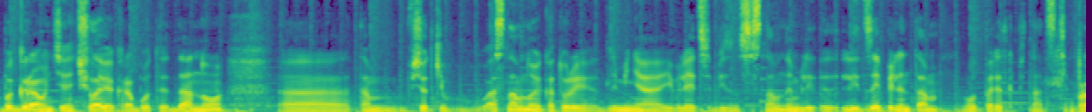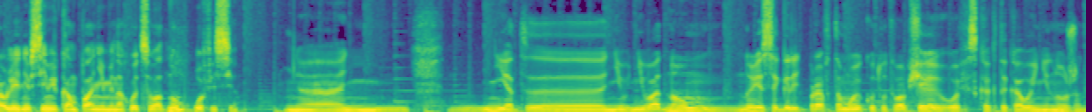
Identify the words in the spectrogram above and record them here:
бэкграунде человек работает, да, но э, там все-таки основной, который для меня является бизнес основным, Лид Зеппелин, там вот порядка 15. Управление всеми компаниями находится в одном офисе? Э, нет, э, ни, ни в одном. Но если говорить про автомойку, тут вообще офис как таковой не нужен.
